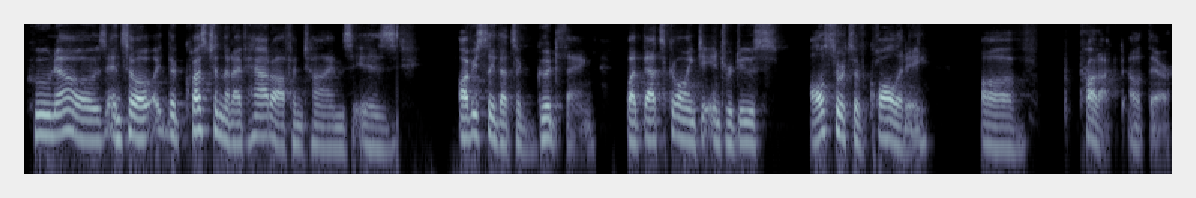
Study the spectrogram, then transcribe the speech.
who knows and so uh, the question that i've had oftentimes is obviously that's a good thing but that's going to introduce all sorts of quality of product out there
